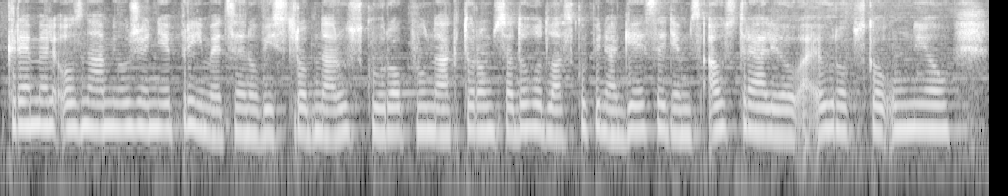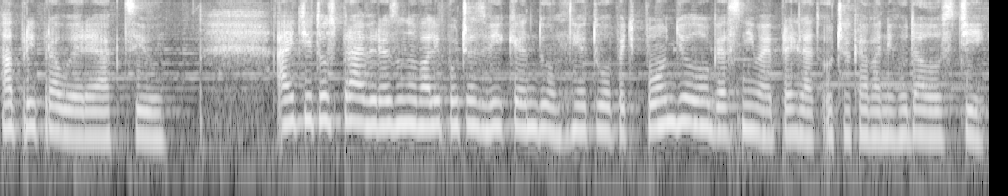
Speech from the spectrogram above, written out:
Kremel oznámil, že nepríjme cenový strop na ruskú ropu, na ktorom sa dohodla skupina G7 s Austráliou a Európskou úniou a pripravuje reakciu. Aj tieto správy rezonovali počas víkendu. Je tu opäť pondelok a s ním aj prehľad očakávaných udalostí.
